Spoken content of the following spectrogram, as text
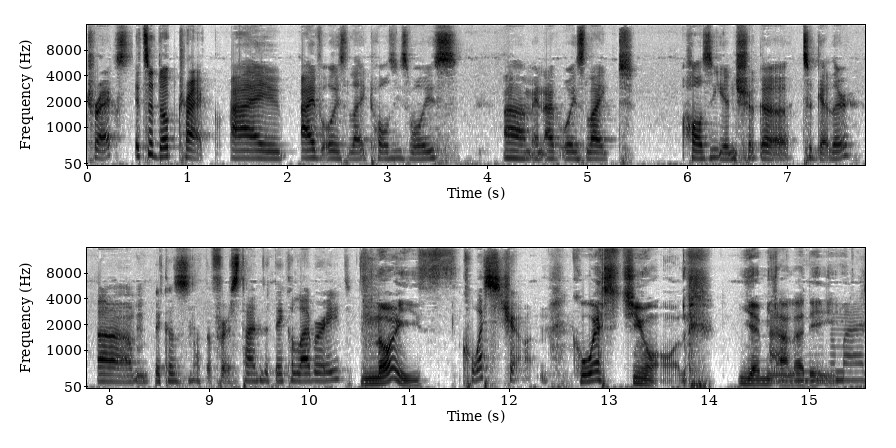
tracks. It's a dope track. I I've always liked Halsey's voice, um, and I've always liked Halsey and Suga together um, because it's not the first time that they collaborate. Nice. question. Question. Yemi Um, Alade. my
